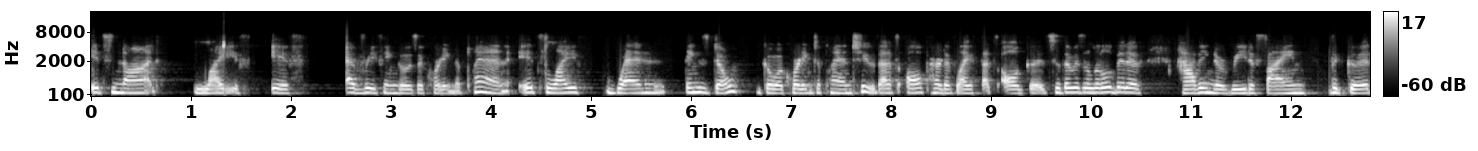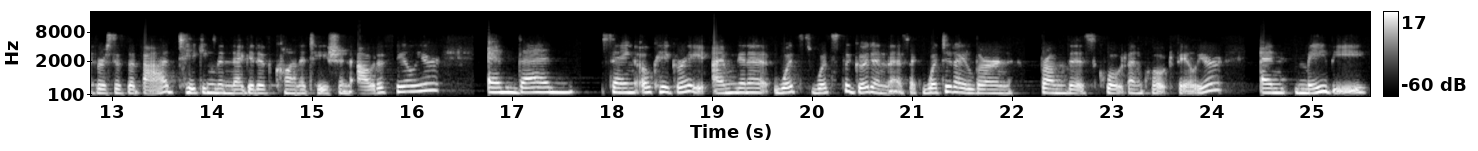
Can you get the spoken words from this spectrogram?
It's not life if everything goes according to plan. It's life when things don't go according to plan, too. That's all part of life. That's all good. So there was a little bit of having to redefine the good versus the bad, taking the negative connotation out of failure, and then saying, okay, great. I'm to, what's, what's the good in this? Like, what did I learn from this quote unquote failure? And maybe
